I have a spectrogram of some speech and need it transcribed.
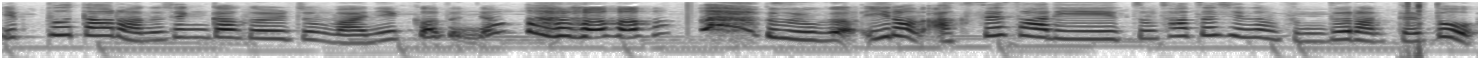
예쁘다라는 생각을 좀 많이 했거든요. 그래서 이런 악세사리 좀 찾으시는 분들한테도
